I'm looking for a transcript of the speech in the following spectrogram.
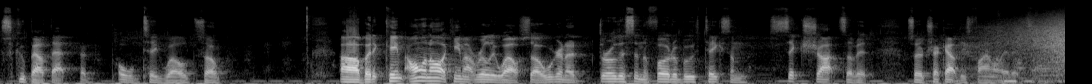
scoop out that uh, old TIG weld. So, uh, but it came, all in all, it came out really well. So we're gonna throw this in the photo booth, take some six shots of it. So check out these final edits.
